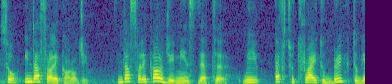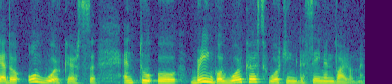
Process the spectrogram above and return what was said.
So, industrial ecology. Industrial ecology means that uh, we have to try to bring together all workers and to uh, bring all workers working in the same environment.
